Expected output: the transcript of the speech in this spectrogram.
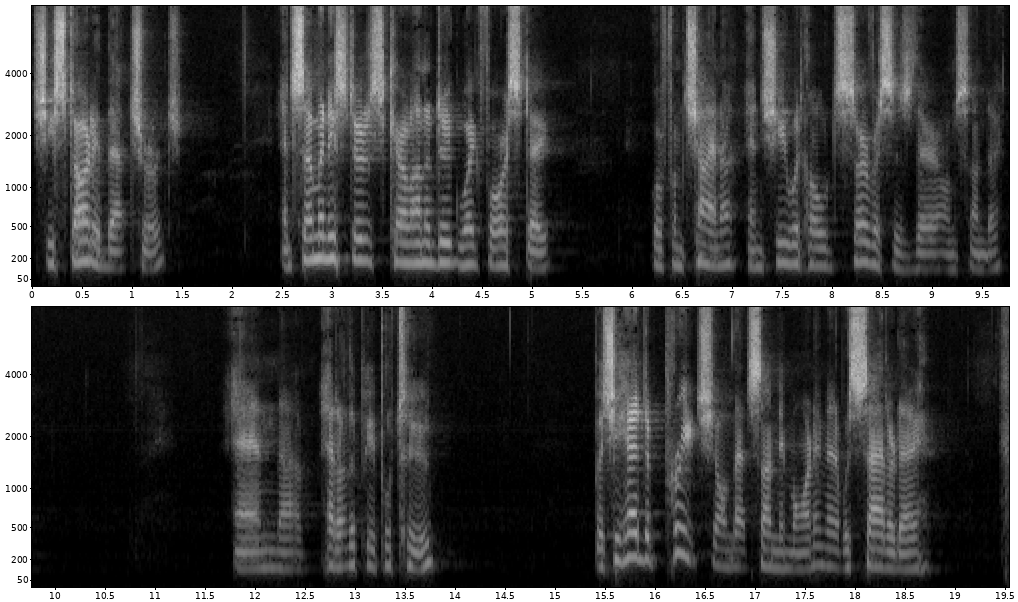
She started that church. And so many students, Carolina Duke, Wake Forest State, were from China, and she would hold services there on Sunday. And uh, had other people too. But she had to preach on that Sunday morning, and it was Saturday.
